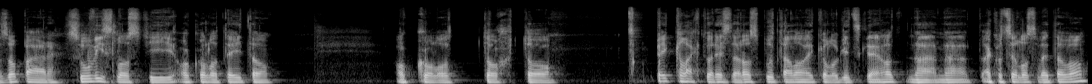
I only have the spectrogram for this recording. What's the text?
zo pár súvislostí okolo tejto, okolo tohto pekla, ktoré sa rozputalo ekologického na, na, ako celosvetovo.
